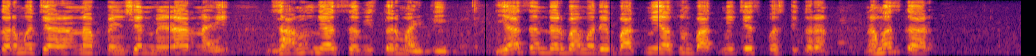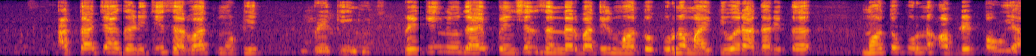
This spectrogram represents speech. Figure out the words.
कर्मचाऱ्यांना पेन्शन मिळणार नाही जाणून घ्या सविस्तर माहिती. या संदर्भामध्ये बातमी असून बातमीचे स्पष्टीकरण. नमस्कार. आताच्या घडीची सर्वात मोठी ब्रेकिंग न्यूज ब्रेकिंग न्यूज आहे पेन्शन संदर्भातील महत्त्वपूर्ण माहितीवर आधारित महत्त्वपूर्ण अपडेट पाहूया.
